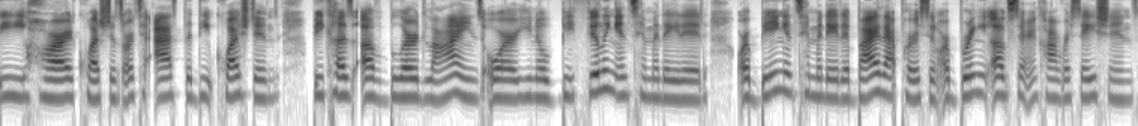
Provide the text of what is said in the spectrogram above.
the hard questions or to ask the deep questions because of blurred lines or you know be feeling intimidated or being intimidated by that person or bringing up certain conversations.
